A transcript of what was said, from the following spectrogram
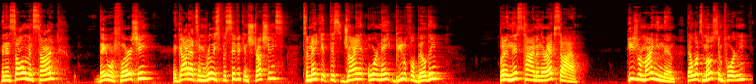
And in Solomon's time, they were flourishing, and God had some really specific instructions to make it this giant, ornate, beautiful building. But in this time, in their exile, he's reminding them that what's most important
